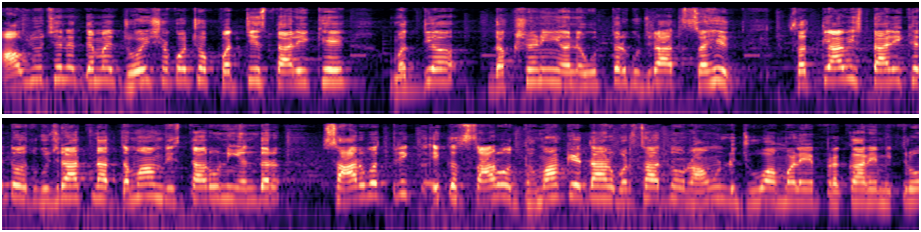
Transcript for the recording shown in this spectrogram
આવ્યું છે ને તમે જોઈ શકો છો પચીસ તારીખે મધ્ય, દક્ષિણી અને ઉત્તર ગુજરાત સહિત સત્યાવીસ તારીખે તો ગુજરાતના તમામ વિસ્તારોની અંદર સાર્વત્રિક એક સારો ધમાકેદાર વરસાદનો રાઉન્ડ જોવા મળે એ પ્રકારે મિત્રો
